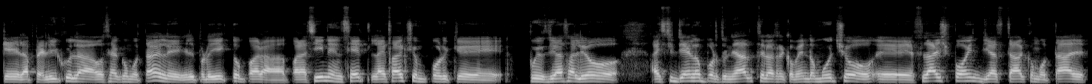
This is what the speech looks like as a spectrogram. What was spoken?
que la película, o sea, como tal, el, proyecto para, para, cine en set, live action, porque pues ya salió, ahí si tienen la oportunidad, se las recomiendo mucho, eh, Flashpoint ya está como tal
